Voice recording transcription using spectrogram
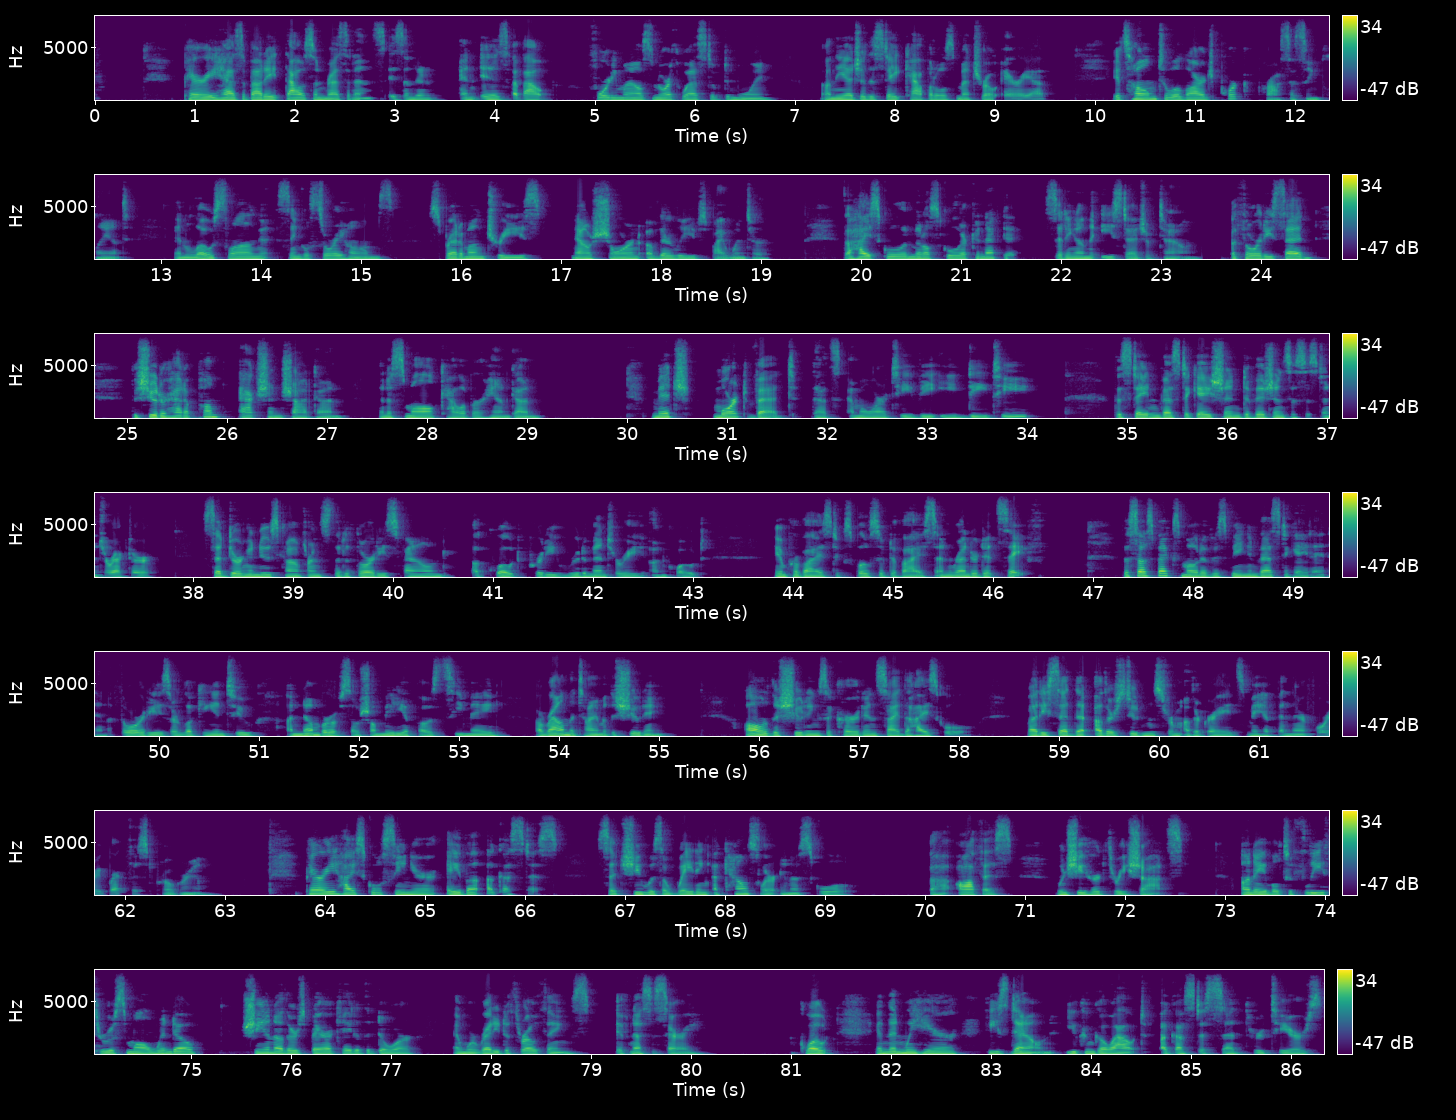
Perry has about 8,000 residents is an, and is about 40 miles northwest of Des Moines on the edge of the state capital's metro area. It's home to a large pork processing plant and low slung single story homes spread among trees, now shorn of their leaves by winter. The high school and middle school are connected, sitting on the east edge of town. Authorities said the shooter had a pump action shotgun and a small caliber handgun. Mitch Mortvedt, that's M O R T V E D T, the State Investigation Division's assistant director, said during a news conference that authorities found a quote, pretty rudimentary, unquote, improvised explosive device and rendered it safe. The suspect's motive is being investigated, and authorities are looking into a number of social media posts he made around the time of the shooting. All of the shootings occurred inside the high school, but he said that other students from other grades may have been there for a breakfast program. Perry High School senior Ava Augustus said she was awaiting a counselor in a school uh, office when she heard three shots. Unable to flee through a small window, she and others barricaded the door and were ready to throw things if necessary. Quote, and then we hear, He's down, you can go out, Augustus said through tears.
